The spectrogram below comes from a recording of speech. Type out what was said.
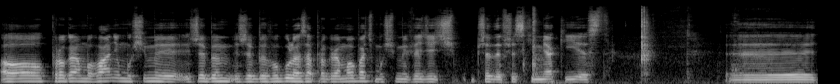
o programowaniu. Musimy, żeby, żeby w ogóle zaprogramować, musimy wiedzieć przede wszystkim jaki jest yy,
